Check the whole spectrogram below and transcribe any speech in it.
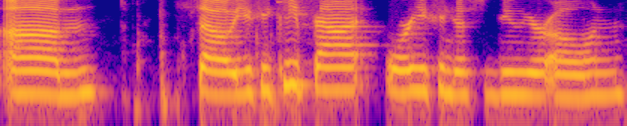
Um, so you can keep that, or you can just do your own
